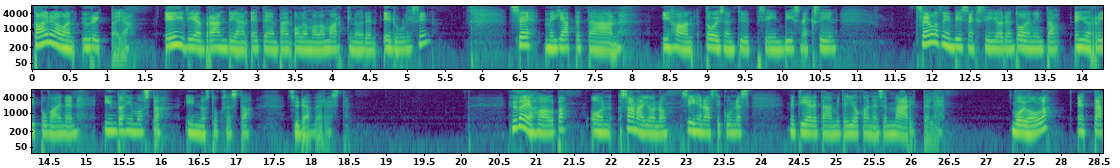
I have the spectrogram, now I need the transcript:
Taidealan yrittäjä ei vie brändiään eteenpäin olemalla markkinoiden edullisin. Se me jätetään ihan toisen tyyppisiin bisneksiin, sellaisiin bisneksiin, joiden toiminta ei ole riippuvainen intahimosta, innostuksesta, sydänverestä. Hyvä ja halpa on sanajono siihen asti, kunnes me tiedetään, miten jokainen sen määrittelee. Voi olla, että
